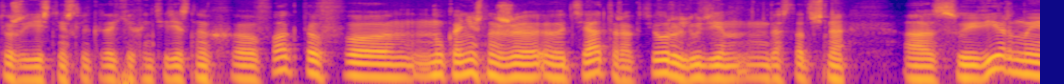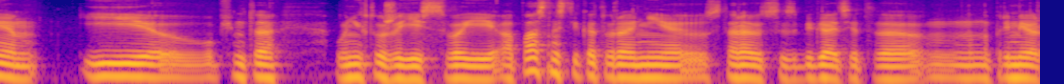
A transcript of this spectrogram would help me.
тоже есть несколько таких интересных э, фактов. Э, ну, конечно же, э, театр, актеры, люди достаточно а, суеверные, и, в общем-то, у них тоже есть свои опасности, которые они стараются избегать. Это, например,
